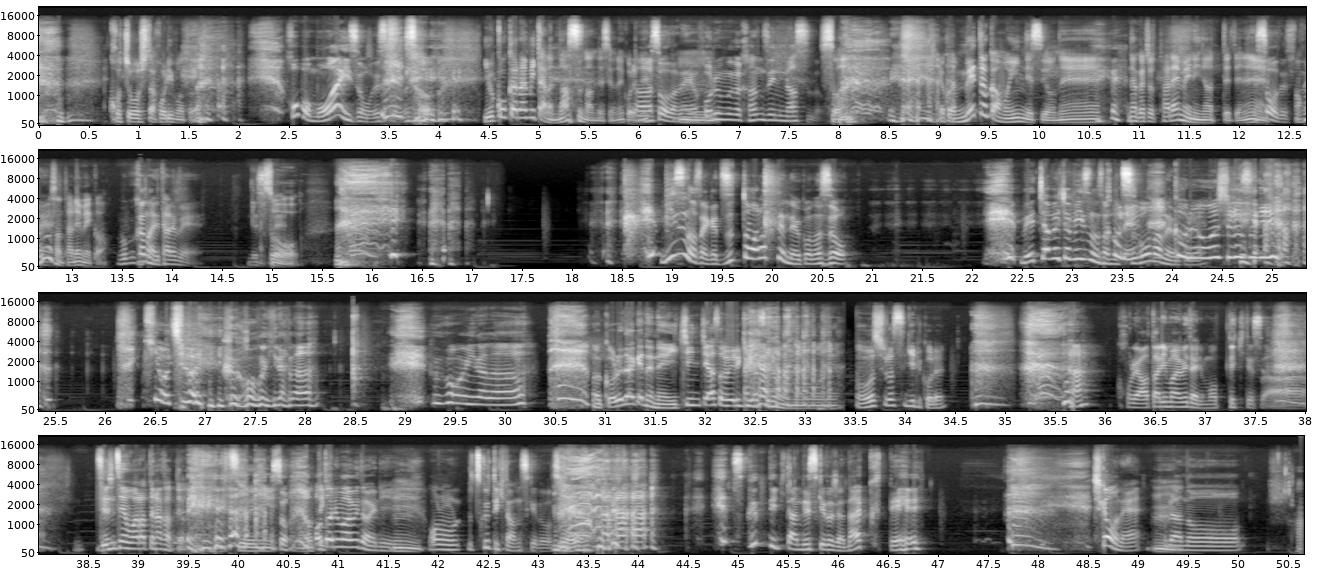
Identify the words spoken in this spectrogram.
誇張した堀本。が ほぼモアイ像ですけどね。そう。横から見たらナスなんですよねこれね。あそうだね、ん。フォルムが完全にナスだ。そう。これ目とかもいいんですよね。なんかちょっと垂れ目になっててね。そうですね。あ堀本さん垂れ目か。僕かなり垂れ目ね。そう。水野さんがずっと笑ってんのよこの像。めちゃめちゃ水野さんのツボなのよこれ。面白すぎる。気持ち悪い。不本意だな。不本意だな。まあこれだけでね一日遊べる気がするもんねもうね。面白すぎるこれ。これ当たり前みたいに持ってきてさ。全然笑ってなかったよね普通に。そう。当たり前みたいに、うん。あの作ってきたんですけど 作ってきたんですけどじゃなくて。しかもね、うん。これあの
